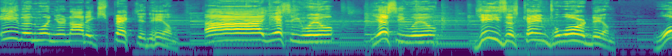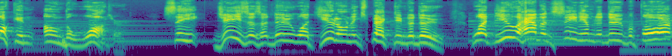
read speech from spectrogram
even when you're not expecting him. Ah, yes, he will. Yes, he will. Jesus came toward them walking on the water. See, Jesus will do what you don't expect him to do. What you haven't seen him to do before,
